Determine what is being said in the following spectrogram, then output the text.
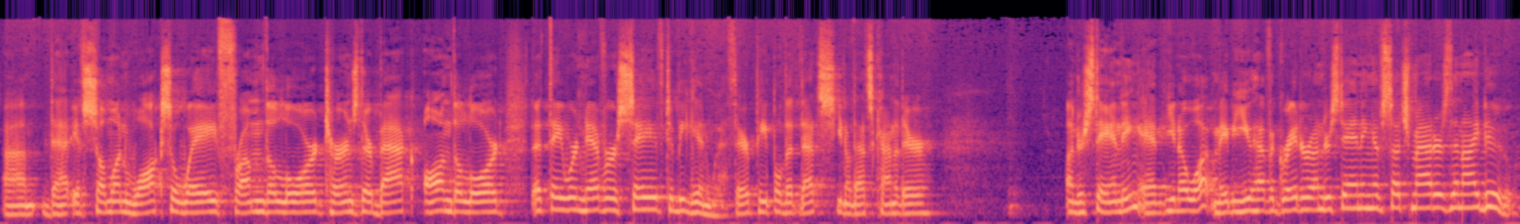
Um, that if someone walks away from the Lord, turns their back on the Lord, that they were never saved to begin with. There are people that that's you know that's kind of their understanding, and you know what? Maybe you have a greater understanding of such matters than I do.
